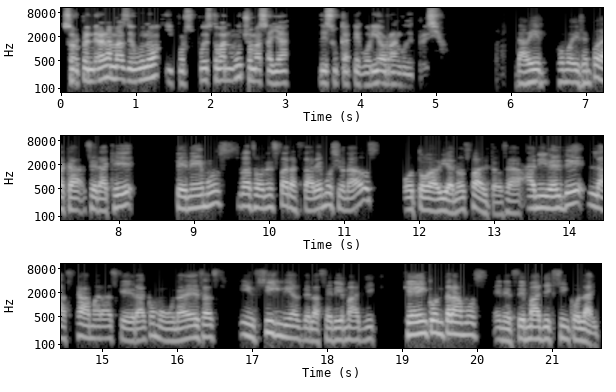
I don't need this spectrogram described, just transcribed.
sorprenderán a más de uno y por supuesto van mucho más allá de su categoría o rango de precio. David, como dicen por acá, ¿será que tenemos razones para estar emocionados o todavía nos falta? O sea, a nivel de las cámaras, que era como una de esas insignias de la serie Magic, ¿qué encontramos en este Magic 5 Lite?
